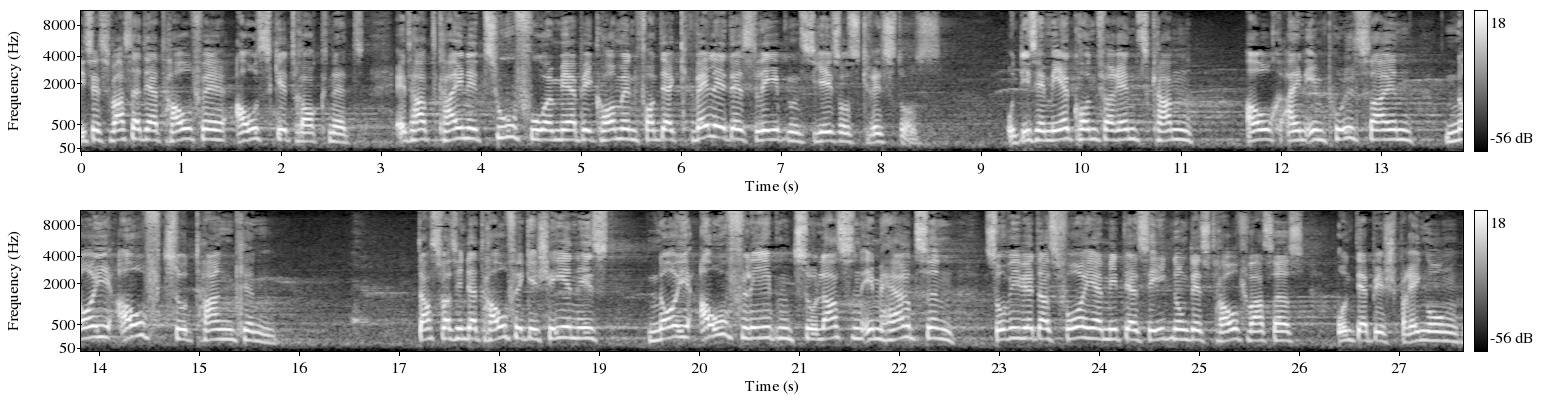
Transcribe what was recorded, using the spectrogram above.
dieses Wasser der Taufe ausgetrocknet. Es hat keine Zufuhr mehr bekommen von der Quelle des Lebens, Jesus Christus. Und diese Mehrkonferenz kann auch ein Impuls sein, neu aufzutanken. Das, was in der Taufe geschehen ist, neu aufleben zu lassen im Herzen, so wie wir das vorher mit der Segnung des Taufwassers und der Besprengung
